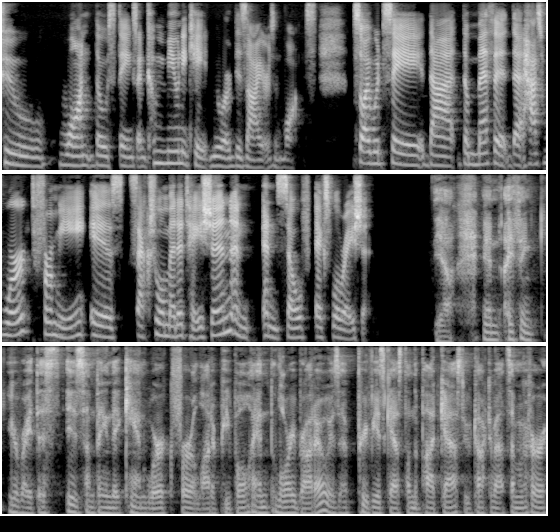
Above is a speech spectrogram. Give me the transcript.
to want those things and communicate your desires and wants. So I would say that the method that has worked for me is sexual meditation and, and self exploration. Yeah. And I think you're right. This is something that can work for a lot of people. And Lori Brotto is a previous guest on the podcast who talked about some of her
